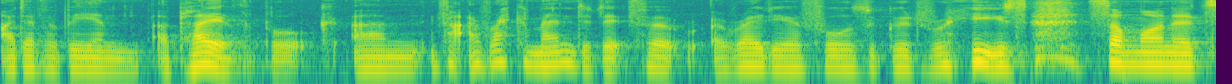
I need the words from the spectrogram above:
I'd ever be in a play of the book. Um, in fact, I recommended it for Radio 4's A Good Read. Someone had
